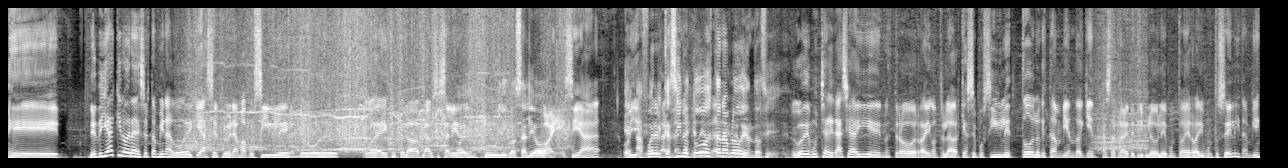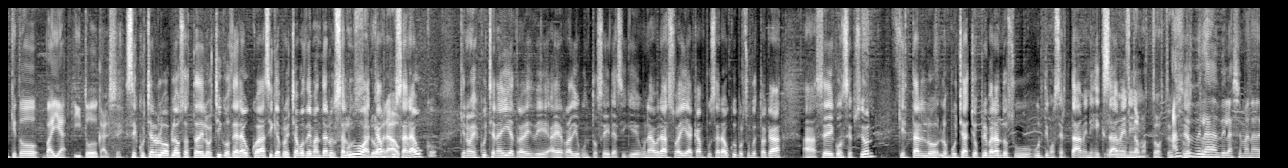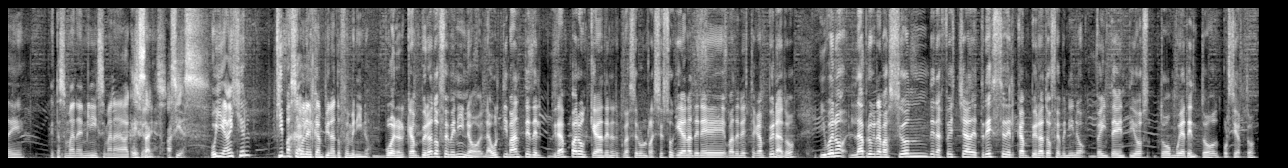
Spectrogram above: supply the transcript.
Eh, desde ya quiero agradecer también a Gode que hace el programa posible. Gode. Gode ahí justo los aplausos salieron. el público salió. Oye, sí, ¿ah? Oye, afuera del casino todos están aplaudiendo. Sí. Gode, muchas gracias ahí en nuestro radio controlador que hace posible todo lo que están viendo aquí a través de www.aerradio.cl y también que todo vaya y todo calce. Se escucharon los aplausos hasta de los chicos de Arauco, ¿ah? así que aprovechamos de mandar un saludo, a Campus Arauco. que nos escuchan ahí a través de aerradio.cl. Así que un abrazo ahí a Campus Arauco y por supuesto acá a Sede Concepción que están los muchachos preparando sus últimos certámenes, exámenes. estamos todos Antes de la, de la semana de, esta semana de mini semana de vacaciones. Exacto, así es. Oye, Ángel, ¿qué pasa con el campeonato femenino? Bueno, el campeonato femenino, la última antes del gran parón que van a tener que hacer un receso que van a tener, va a tener este campeonato. Y bueno, la programación de la fecha de 13 del campeonato femenino 2022, todos muy atentos, por cierto.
